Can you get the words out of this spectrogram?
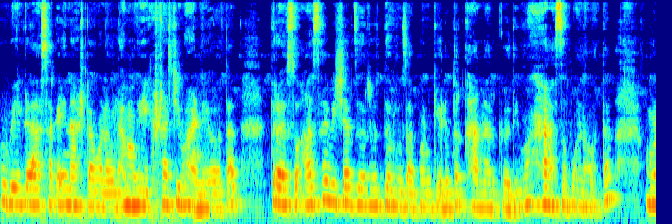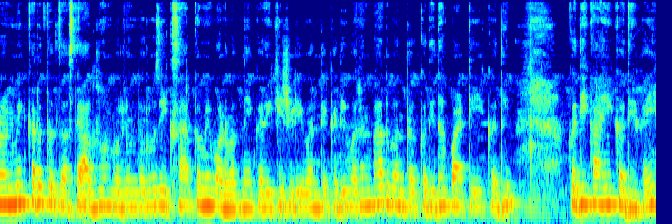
वेगळा असा काही नाश्ता बनवला. मग एक्स्ट्राची भांडी होतात. तर असो असा विचार जर दररोज आपण केलो तर खाणार कधी? मग असं पण होतं. म्हणून मी करतच असते. अजून बोलून दररोज एकसारखं मी बनवत नाही. कधी खिचडी बनते कधी वरण भात बनतं कधी धपाटी कधी कधी काही कधी काही.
